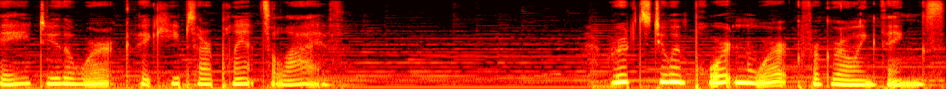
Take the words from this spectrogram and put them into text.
they do the work that keeps our plants alive. Roots do important work for growing things.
